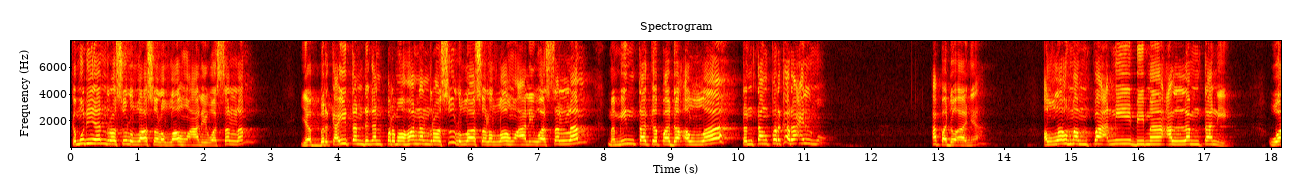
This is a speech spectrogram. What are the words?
Kemudian Rasulullah Shallallahu alaihi wasallam ya berkaitan dengan permohonan Rasulullah Shallallahu alaihi wasallam meminta kepada Allah tentang perkara ilmu. Apa doanya? Allah manfa'ni bima 'allamtani wa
